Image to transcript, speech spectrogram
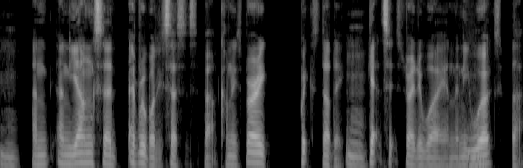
Mm, And and Young said, everybody says this about Connery. He's very quick study mm, gets it straight away and then he Mm. works with that.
